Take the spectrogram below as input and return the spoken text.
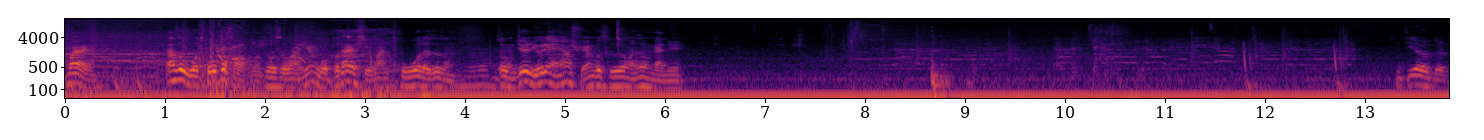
快。但是我拖不好，我说实话，因为我不太喜欢拖的这种，这种就有点像悬浮车嘛，这种感觉。第二个呢，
